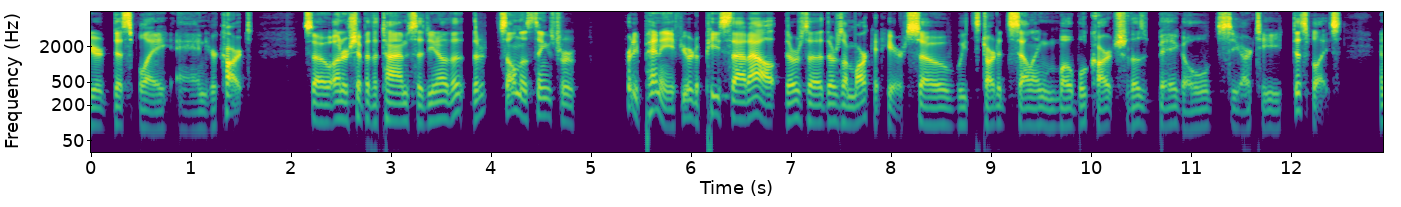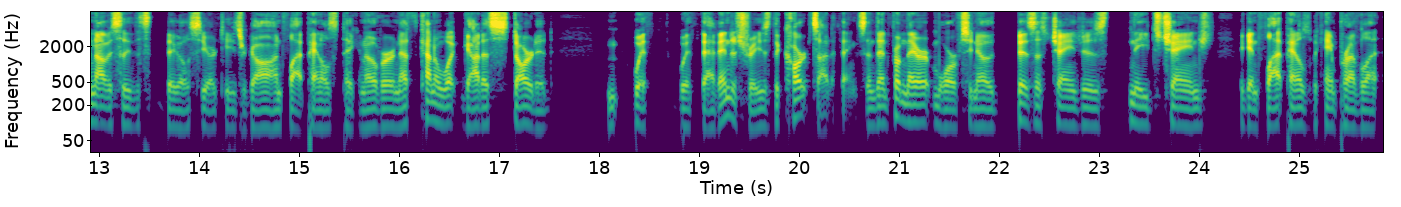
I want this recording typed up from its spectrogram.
your display, and your cart. So ownership at the time said, you know, they're selling those things for pretty penny. If you were to piece that out, there's a there's a market here. So we started selling mobile carts for those big old CRT displays. And obviously, the big old CRTs are gone. Flat panels have taken over, and that's kind of what got us started with with that industry is the cart side of things. And then from there, it morphs. You know, business changes, needs changed. Again, flat panels became prevalent.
